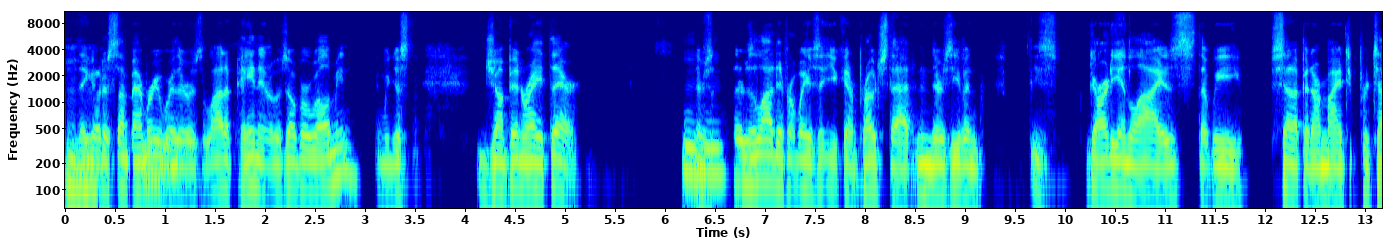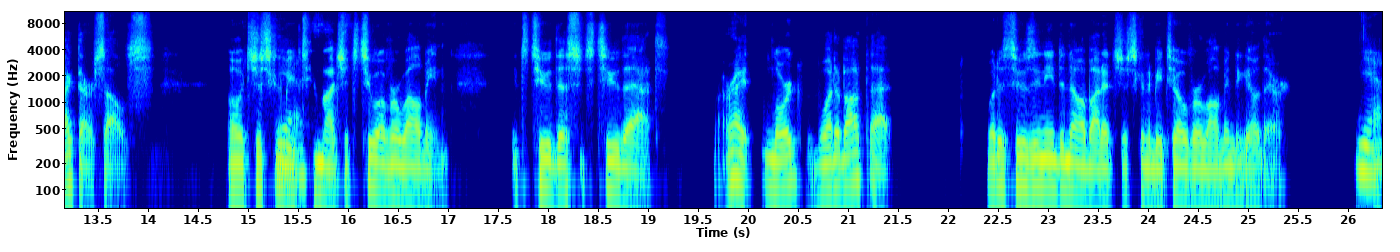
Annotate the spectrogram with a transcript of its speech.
They go mm-hmm. to some memory where mm-hmm. there was a lot of pain and it was overwhelming, and we just jump in right there. There's there's a lot of different ways that you can approach that, and there's even these guardian lies that we set up in our mind to protect ourselves. Oh, it's just going to yes. be too much. It's too overwhelming. It's too this, it's too that. All right, Lord, what about that? What does Susie need to know about it? It's just going to be too overwhelming to go there. Yeah.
